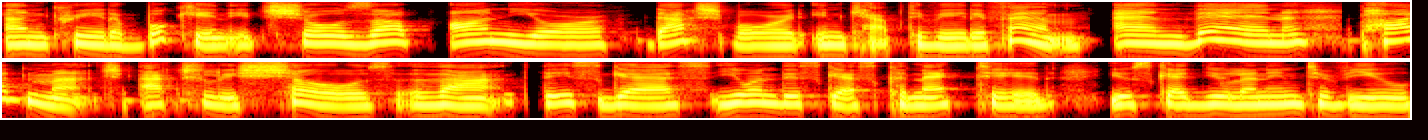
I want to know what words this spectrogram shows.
and create a booking, it shows up on your dashboard in Captivate FM. And then Podmatch actually shows that this guest, you and this guest connected, you schedule an interview,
